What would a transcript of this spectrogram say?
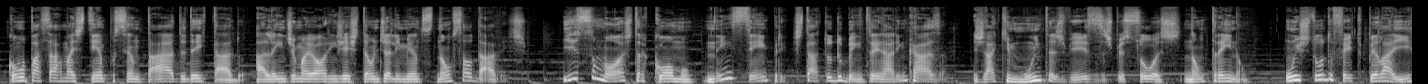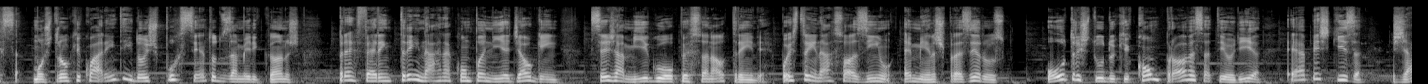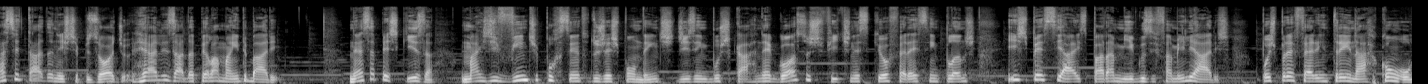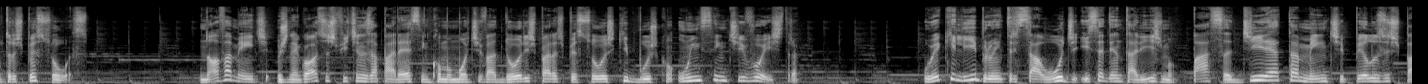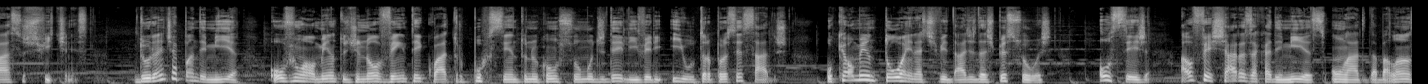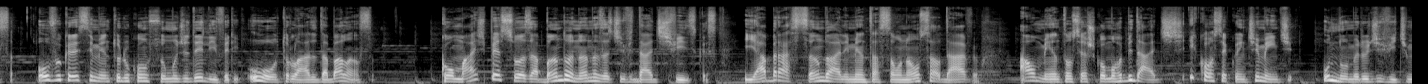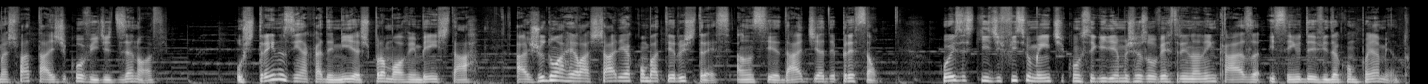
Como passar mais tempo sentado e deitado, além de maior ingestão de alimentos não saudáveis. Isso mostra como, nem sempre, está tudo bem treinar em casa, já que muitas vezes as pessoas não treinam. Um estudo feito pela IRSA mostrou que 42% dos americanos preferem treinar na companhia de alguém, seja amigo ou personal trainer, pois treinar sozinho é menos prazeroso. Outro estudo que comprova essa teoria é a pesquisa, já citada neste episódio, realizada pela MindBody, Nessa pesquisa, mais de 20% dos respondentes dizem buscar negócios fitness que oferecem planos especiais para amigos e familiares, pois preferem treinar com outras pessoas. Novamente, os negócios fitness aparecem como motivadores para as pessoas que buscam um incentivo extra. O equilíbrio entre saúde e sedentarismo passa diretamente pelos espaços fitness. Durante a pandemia, houve um aumento de 94% no consumo de delivery e ultraprocessados, o que aumentou a inatividade das pessoas. Ou seja, ao fechar as academias, um lado da balança, houve o crescimento no consumo de delivery, o outro lado da balança. Com mais pessoas abandonando as atividades físicas e abraçando a alimentação não saudável, aumentam-se as comorbidades e, consequentemente, o número de vítimas fatais de Covid-19. Os treinos em academias promovem bem-estar, ajudam a relaxar e a combater o estresse, a ansiedade e a depressão. Coisas que dificilmente conseguiríamos resolver treinando em casa e sem o devido acompanhamento.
